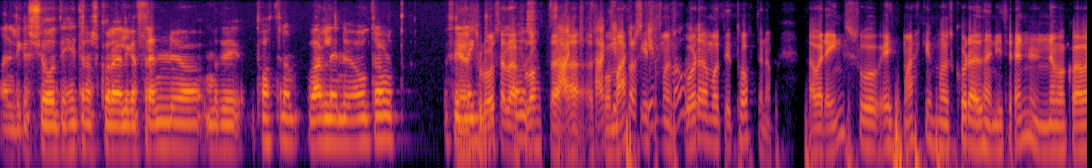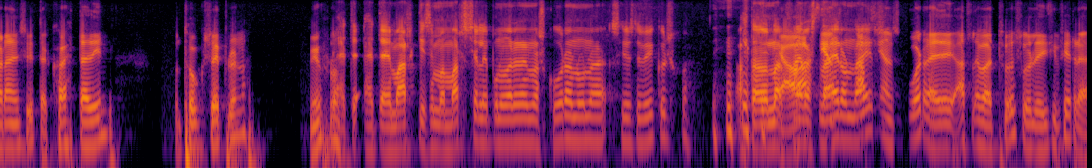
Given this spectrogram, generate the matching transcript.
Hann er líka sjóðandi hittir, hann skoraði líka þrennu á móti tóttinam varleginu á Old Trafford það er rosalega flott að sko markið sem hann skoraði móti tóttinam það var eins og eitt markið sem hann skoraði þannig í þrennunum nema hvað var aðeins út að köttaði inn og tók sveifluna. Mjög flott. Þetta, þetta er marki sem að Martial er búin að vera að reyna að skora núna síðustu vikur, sko. Alltaf að Já, færast af því nær og nær. Hann skoraði allavega tvö svoleiðis í fyrra.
